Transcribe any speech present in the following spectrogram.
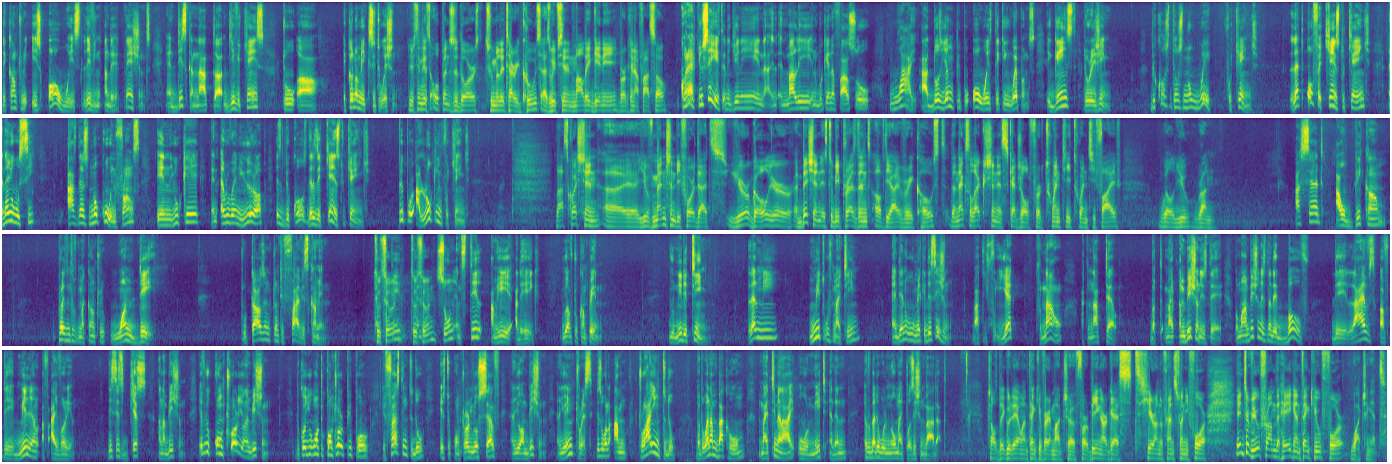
the country is always living under tensions. And this cannot uh, give a chance to uh, economic situation. Do you think this opens the doors to military coups, as we've seen in Mali, Guinea, Burkina Faso? Correct. You see it in Guinea, in, in, in Mali, in Burkina Faso. Why are those young people always taking weapons against the regime? Because there's no way for change. Let offer chance to change, and then you will see, as there's no coup in France, in UK, and everywhere in Europe, it's because there is a chance to change. People are looking for change. Last question. Uh, you've mentioned before that your goal, your ambition is to be president of the Ivory Coast. The next election is scheduled for 2025. Will you run? I said I will become president of my country one day. 2025 is coming. Too And soon? still- Too soon? Soon, and still I'm here at The Hague. You have to campaign. You need a team. Let me meet with my team, and then we'll make a decision. But for yet, for now, I cannot tell. But my ambition is there. But my ambition is not above the lives of the million of Ivorian. This is just an ambition. If you control your ambition, because you want to control people, the first thing to do is to control yourself and your ambition and your interest. This is what I'm trying to do. But when I'm back home, my team and I will meet and then everybody will know my position by that. Charles Blé Goudet, I thank you very much uh, for being our guest here on the France 24 interview from The Hague, and thank you for watching it.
